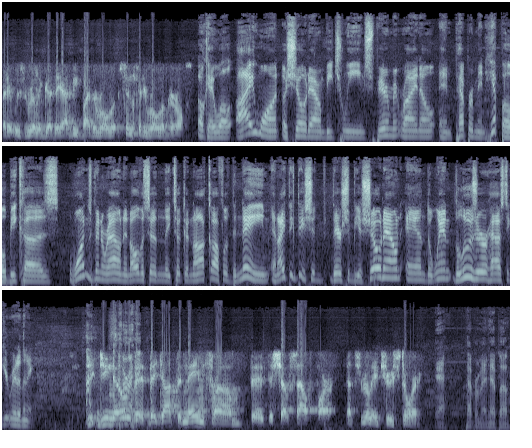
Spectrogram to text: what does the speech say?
but it was really good. They got beat by the roller, Sin City Roller Girls. Okay, well, I want a showdown between Spearmint Rhino and Peppermint Hippo because one's been around, and all of a sudden they took a knockoff of the name, and I think they should there should be a showdown, and the win the loser has to get rid of the name. Do, do you know that they got the name from the the show South Park? That's really a true story. Yeah, peppermint hippo.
